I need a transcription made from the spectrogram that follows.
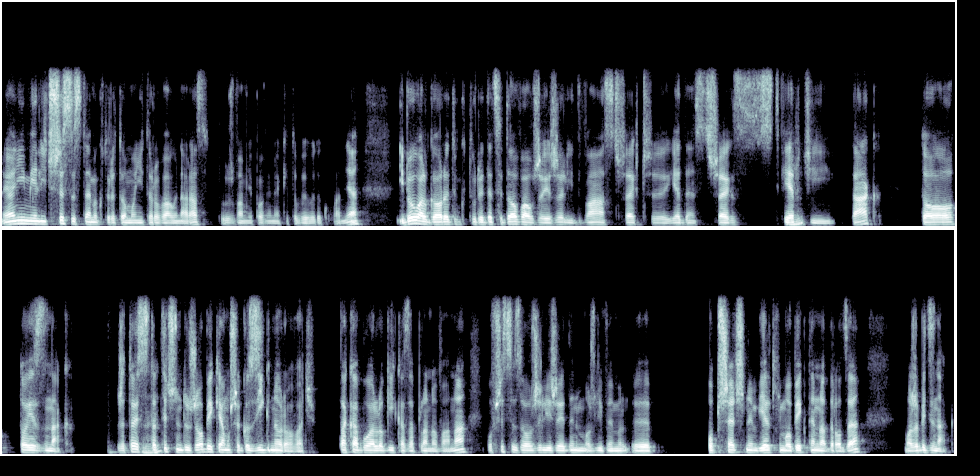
No i oni mieli trzy systemy, które to monitorowały naraz. Tu już wam nie powiem, jakie to były dokładnie. I był algorytm, który decydował, że jeżeli dwa z trzech czy jeden z trzech stwierdzi tak, to to jest znak, że to jest mhm. statyczny duży obiekt, ja muszę go zignorować. Taka była logika zaplanowana, bo wszyscy założyli, że jedynym możliwym y, poprzecznym wielkim obiektem na drodze może być znak.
